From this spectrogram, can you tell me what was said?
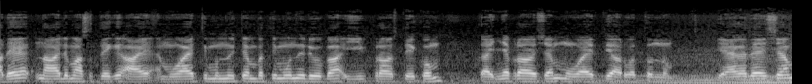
അതേ നാല് മാസത്തേക്ക് മൂവായിരത്തി മുന്നൂറ്റി അമ്പത്തി മൂന്ന് രൂപ ഈ പ്രാവശ്യത്തേക്കും കഴിഞ്ഞ പ്രാവശ്യം മൂവായിരത്തി അറുപത്തൊന്നും ഏകദേശം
